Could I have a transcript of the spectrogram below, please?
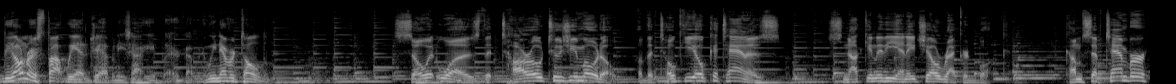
The owners thought we had a Japanese hockey player coming. We never told them. So it was that Taro Tsujimoto of the Tokyo Katanas snuck into the NHL record book. Come September,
